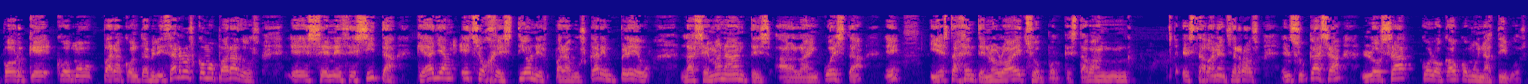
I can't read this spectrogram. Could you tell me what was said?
porque como para contabilizarlos como parados eh, se necesita que hayan hecho gestiones para buscar empleo la semana antes a la encuesta, ¿eh? y esta gente no lo ha hecho porque estaban estaban encerrados en su casa, los ha colocado como inactivos.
